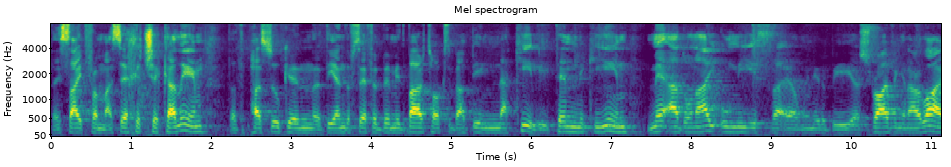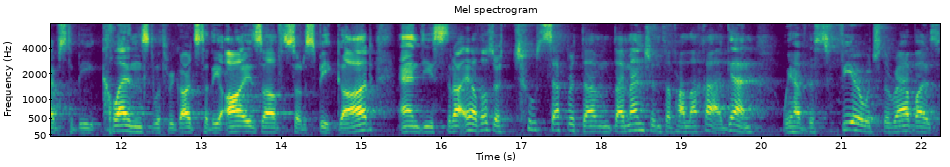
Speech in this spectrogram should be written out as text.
They cite from Masechet Shekalim that the pasuk in at the end of Sefer Bimidbar talks about being naki, vitem nikiyim me Adonai umi Yisrael. We need to be uh, striving in our lives to be cleansed with regards to the eyes of, so to speak, God and Yisrael. Those are two separate um, dimensions of halacha. Again, we have this fear which the rabbis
